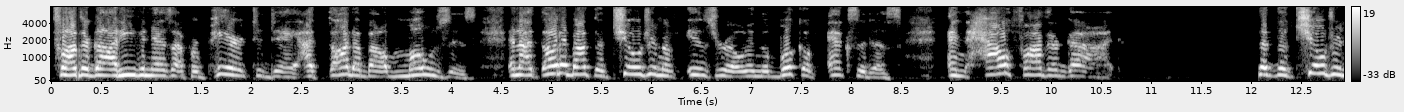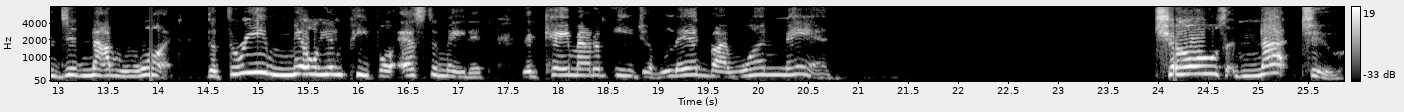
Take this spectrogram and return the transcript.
Father God, even as I prepared today, I thought about Moses and I thought about the children of Israel in the book of Exodus and how, Father God, that the children did not want the 3 million people estimated that came out of Egypt, led by one man, chose not to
